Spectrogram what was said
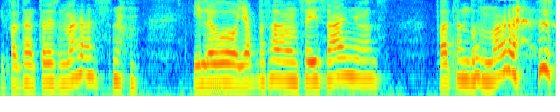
y faltan tres más. y luego ya pasaron seis años, faltan dos más.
